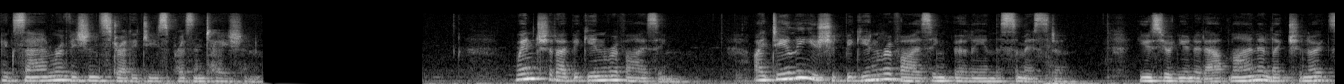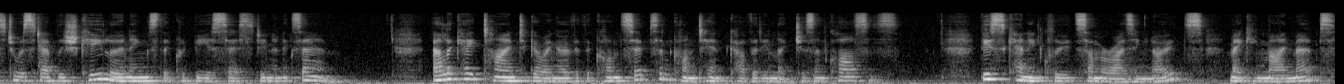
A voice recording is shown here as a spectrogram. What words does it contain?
Exam Revision Strategies presentation. When should I begin revising? Ideally, you should begin revising early in the semester. Use your unit outline and lecture notes to establish key learnings that could be assessed in an exam. Allocate time to going over the concepts and content covered in lectures and classes. This can include summarising notes, making mind maps,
